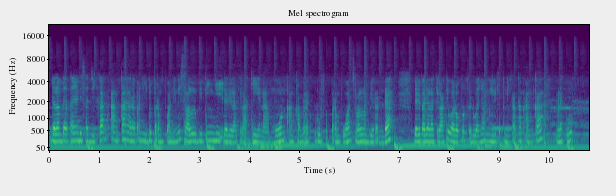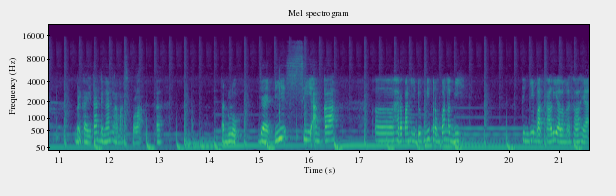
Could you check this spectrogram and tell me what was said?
dalam data yang disajikan, angka harapan hidup perempuan ini selalu lebih tinggi dari laki-laki. Namun, angka melek huruf perempuan selalu lebih rendah daripada laki-laki walaupun keduanya memiliki peningkatan angka melek huruf berkaitan dengan lama sekolah. Eh, tar dulu. Jadi, si angka eh, harapan hidup ini perempuan lebih tinggi empat kali kalau nggak salah ya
